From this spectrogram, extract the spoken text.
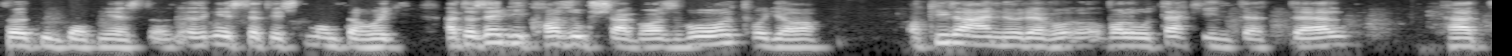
föltüntetni ezt az egészet, és mondta, hogy hát az egyik hazugság az volt, hogy a, a királynőre való tekintettel hát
